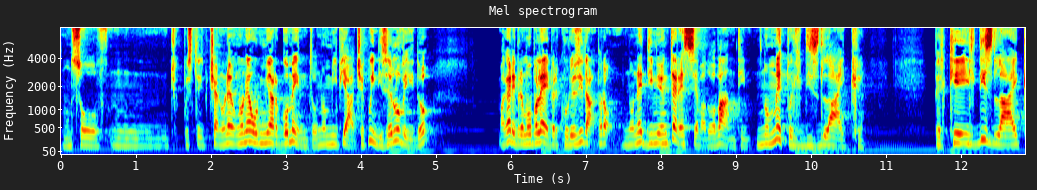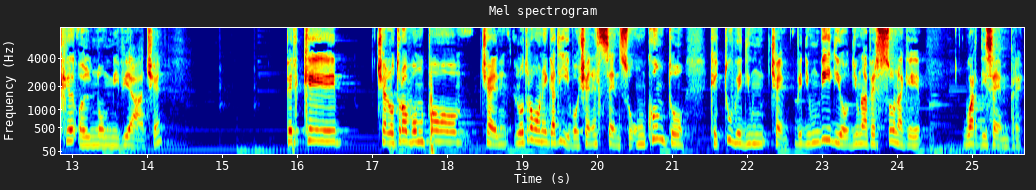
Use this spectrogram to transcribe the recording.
non so, mh, mm, cioè, queste, cioè non, è, non, è, un mio argomento, non mi piace, quindi se lo vedo, magari premo play per curiosità, però non è di mio interesse e vado avanti, non metto il dislike, perché il dislike o il non mi piace, perché cioè, lo trovo un po', cioè, lo trovo negativo, cioè nel senso, un conto che tu vedi un, cioè, vedi un video di una persona che guardi sempre,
